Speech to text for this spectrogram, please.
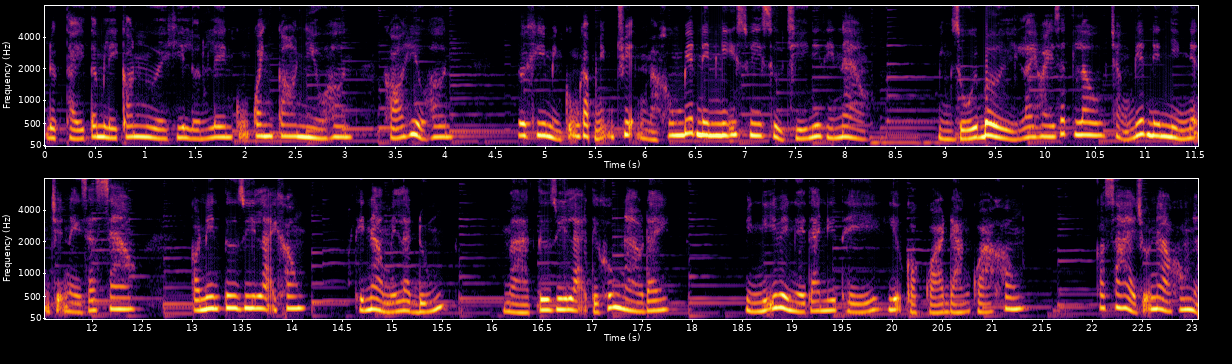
được thấy tâm lý con người khi lớn lên cũng quanh co nhiều hơn, khó hiểu hơn. Đôi khi mình cũng gặp những chuyện mà không biết nên nghĩ, suy, xử trí như thế nào. Mình dối bời, loay hoay rất lâu, chẳng biết nên nhìn nhận chuyện này ra sao. Có nên tư duy lại không? Thế nào mới là đúng? Mà tư duy lại từ khúc nào đây? Mình nghĩ về người ta như thế, liệu có quá đáng quá không? Có sai ở chỗ nào không nhỉ?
